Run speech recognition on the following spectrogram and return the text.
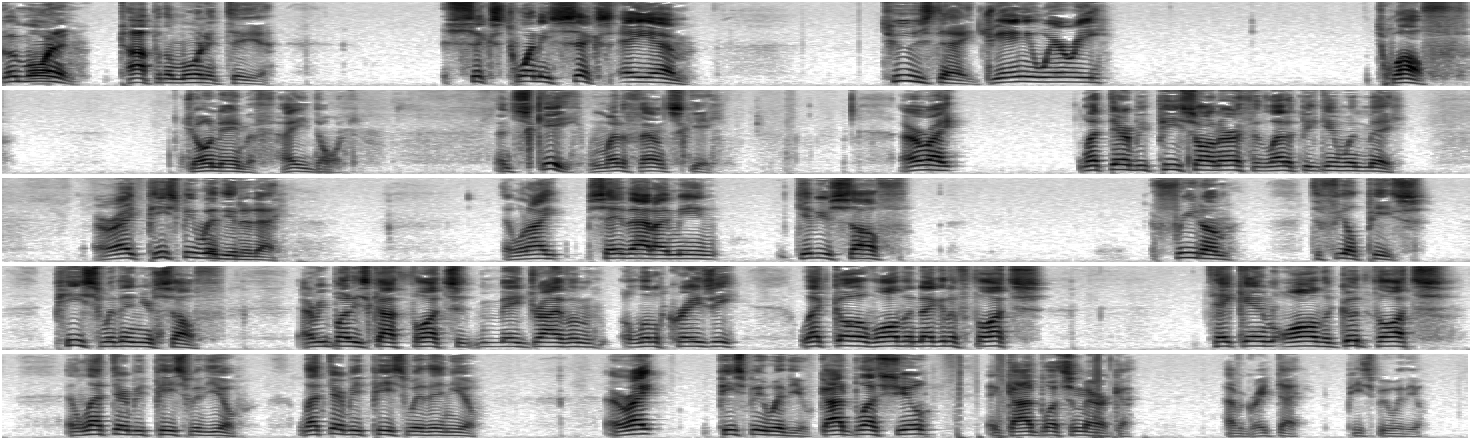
Good morning. Top of the morning to you. 6:26 a.m. Tuesday, January 12th. Joe Namath, how you doing? And ski. We might have found ski. All right. Let there be peace on earth and let it begin with me. All right. Peace be with you today. And when I say that, I mean give yourself freedom to feel peace. Peace within yourself. Everybody's got thoughts that may drive them a little crazy. Let go of all the negative thoughts. Take in all the good thoughts and let there be peace with you. Let there be peace within you. All right? Peace be with you. God bless you and God bless America. Have a great day. Peace be with you.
